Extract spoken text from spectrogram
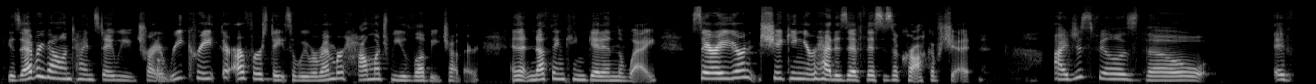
because every Valentine's Day we try to recreate their, our first date so we remember how much we love each other and that nothing can get in the way. Sarah, you're shaking your head as if this is a crock of shit. I just feel as though if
